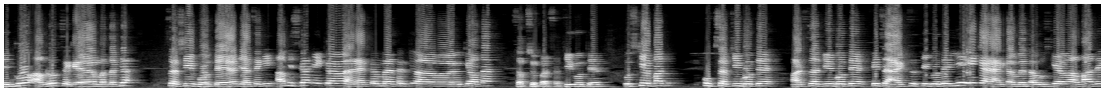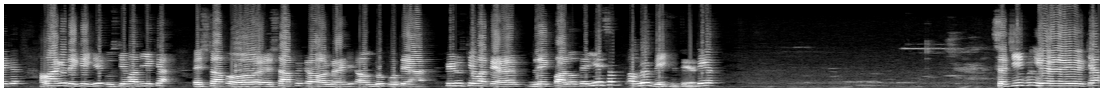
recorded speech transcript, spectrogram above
इनको हम लोग मतलब क्या सचिव बोलते हैं, जैसे कि अब इसका एक मैटर क्या होता है? सबसे ऊपर सचिव होते हैं। उसके बाद उप सचिव होते हैं अर्थ सचिव होते हैं, फिर सहायक सचिव होते हैं। ये एक रैंकर मेथड उसके बाद एक, हम आगे देखेंगे, उसके बाद ये क्या? स्टाफ स्टाफ ग्रुप होते हैं। फिर उसके बाद लेखपाल होते हैं। ये सब हम लोग देख लेते हैं, ठीक है? सचिव क्या?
